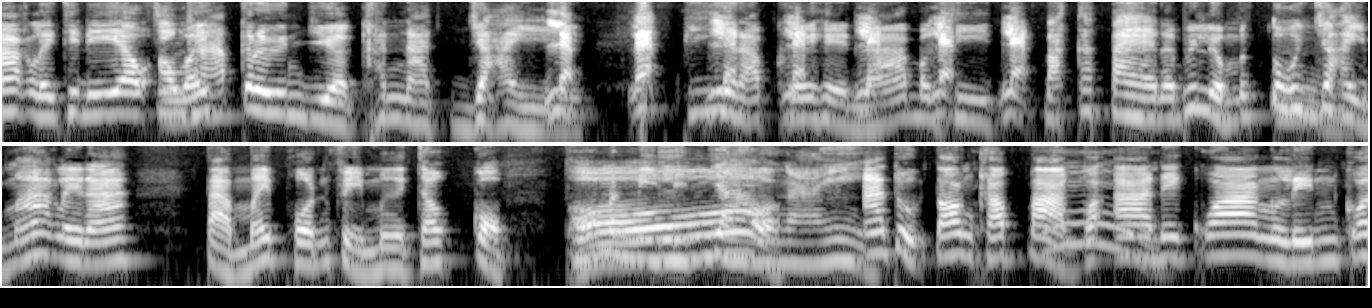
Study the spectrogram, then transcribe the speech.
มากเลยทีเดียวจริงเอาไว้ครับกลืนเหยื่อขนาดใหญ่แลบแลบพี่แลรับเคยเห็นแลนะบบางทีแลบตักกะแตนนะพี่เหลือมมันตัวใหญ่มากเลยนะ แต่ไม่พ้นฝีมือเจ้ากบ เพราะมันมีลิ้นยาวไงอะถูกต้องครับ ปากก็อืมอ้าได้กว้างลิ้นก็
